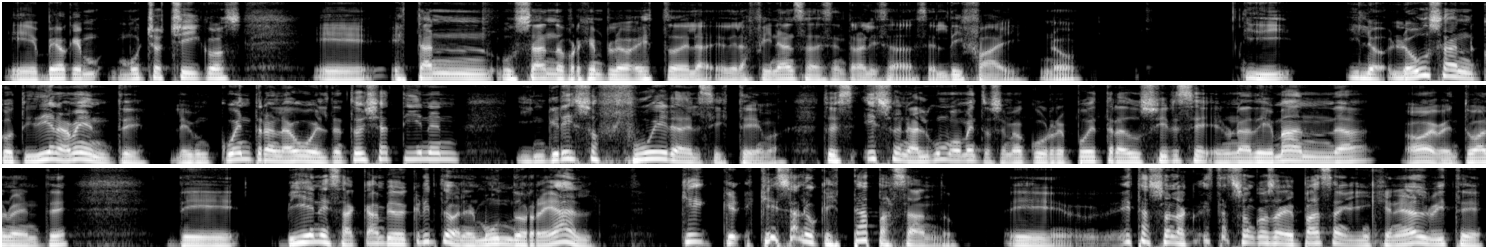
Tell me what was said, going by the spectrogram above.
eh, veo que mu- muchos chicos eh, están usando, por ejemplo, esto de, la- de las finanzas descentralizadas, el DeFi, ¿no? Y, y lo, usan cotidianamente, le encuentran la vuelta, entonces ya tienen ingresos fuera del sistema. Entonces, eso en algún momento se me ocurre, puede traducirse en una demanda, eventualmente, de bienes a cambio de cripto en el mundo real, que, que- que es algo que está pasando. Eh, estas, son estas son cosas que pasan en general, viste,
